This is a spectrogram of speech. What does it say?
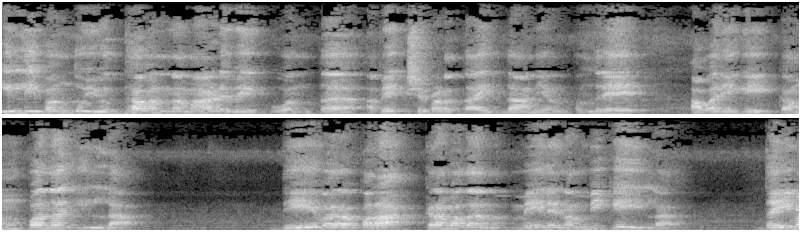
ಇಲ್ಲಿ ಬಂದು ಯುದ್ಧವನ್ನ ಮಾಡಬೇಕು ಅಂತ ಅಪೇಕ್ಷೆ ಪಡ್ತಾ ಇದ್ದಾನೆ ಅಂತಂದ್ರೆ ಅವರಿಗೆ ಕಂಪನ ಇಲ್ಲ. ದೇವರ ಪರಾಕ್ರಮದ ಮೇಲೆ ನಂಬಿಕೆ ಇಲ್ಲ. ದೈವ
